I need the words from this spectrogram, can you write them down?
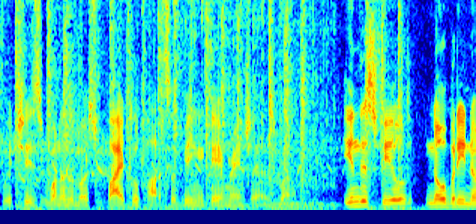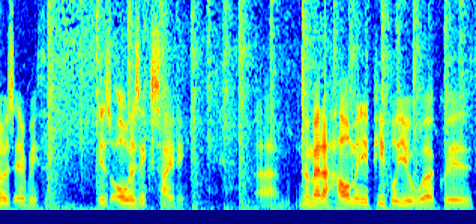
which is one of the most vital parts of being a game ranger as well. In this field, nobody knows everything. It's always exciting. Um, no matter how many people you work with,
